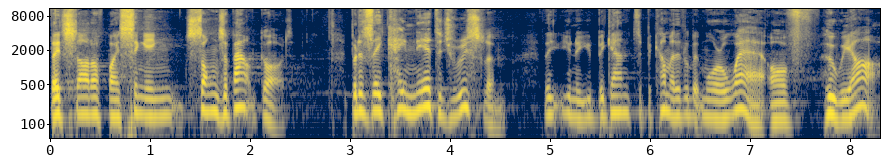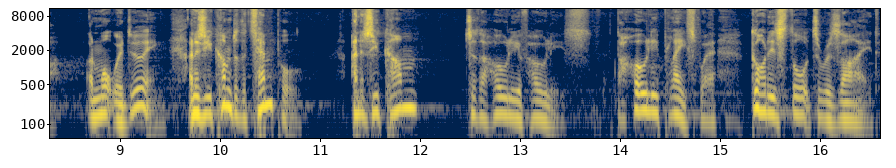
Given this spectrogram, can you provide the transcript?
they'd start off by singing songs about God. But as they came near to Jerusalem, they, you know, you began to become a little bit more aware of who we are and what we're doing. And as you come to the temple, and as you come to the Holy of Holies, the holy place where God is thought to reside,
